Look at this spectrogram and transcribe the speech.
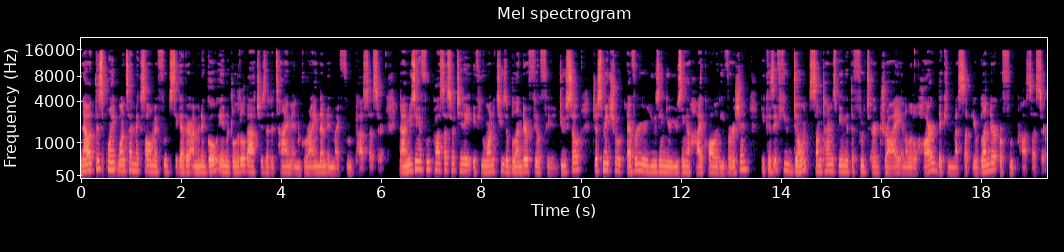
Now at this point, once I mix all my fruits together, I'm going to go in with little batches at a time and grind them in my food processor. Now I'm using a food processor today. If you wanted to use a blender, feel free to do so. Just make sure whatever you're using, you're using a high quality version because if you don't, sometimes being that the fruits are dry and a little hard, they can mess up your blender or food processor.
